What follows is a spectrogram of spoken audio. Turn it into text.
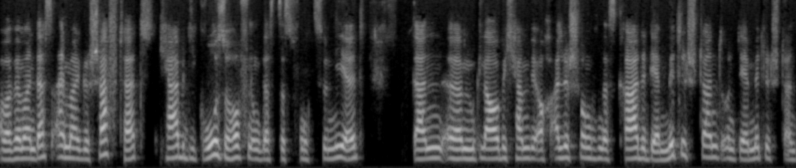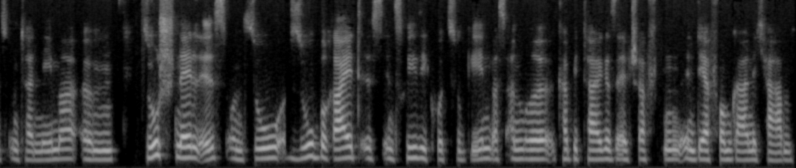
Aber wenn man das einmal geschafft hat, ich habe die große Hoffnung, dass das funktioniert, dann ähm, glaube ich, haben wir auch alle Chancen, dass gerade der Mittelstand und der Mittelstandsunternehmer ähm, so schnell ist und so, so bereit ist, ins Risiko zu gehen, was andere Kapitalgesellschaften in der Form gar nicht haben.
